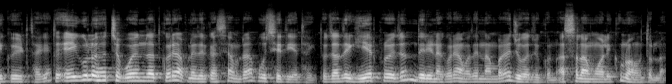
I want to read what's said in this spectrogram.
লিকুইড থাকে। তো এইগুলো হচ্ছে বয়মজাত করে আপনাদের কাছে আমরা পৌঁছে দিয়ে থাকি। তো যাদের ঘিয়ের প্রয়োজন, দেরি না করে আমাদের নাম্বারে যোগাযোগ করুন। আসসালামু আলাইকুম রহমতুল্লাহ।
